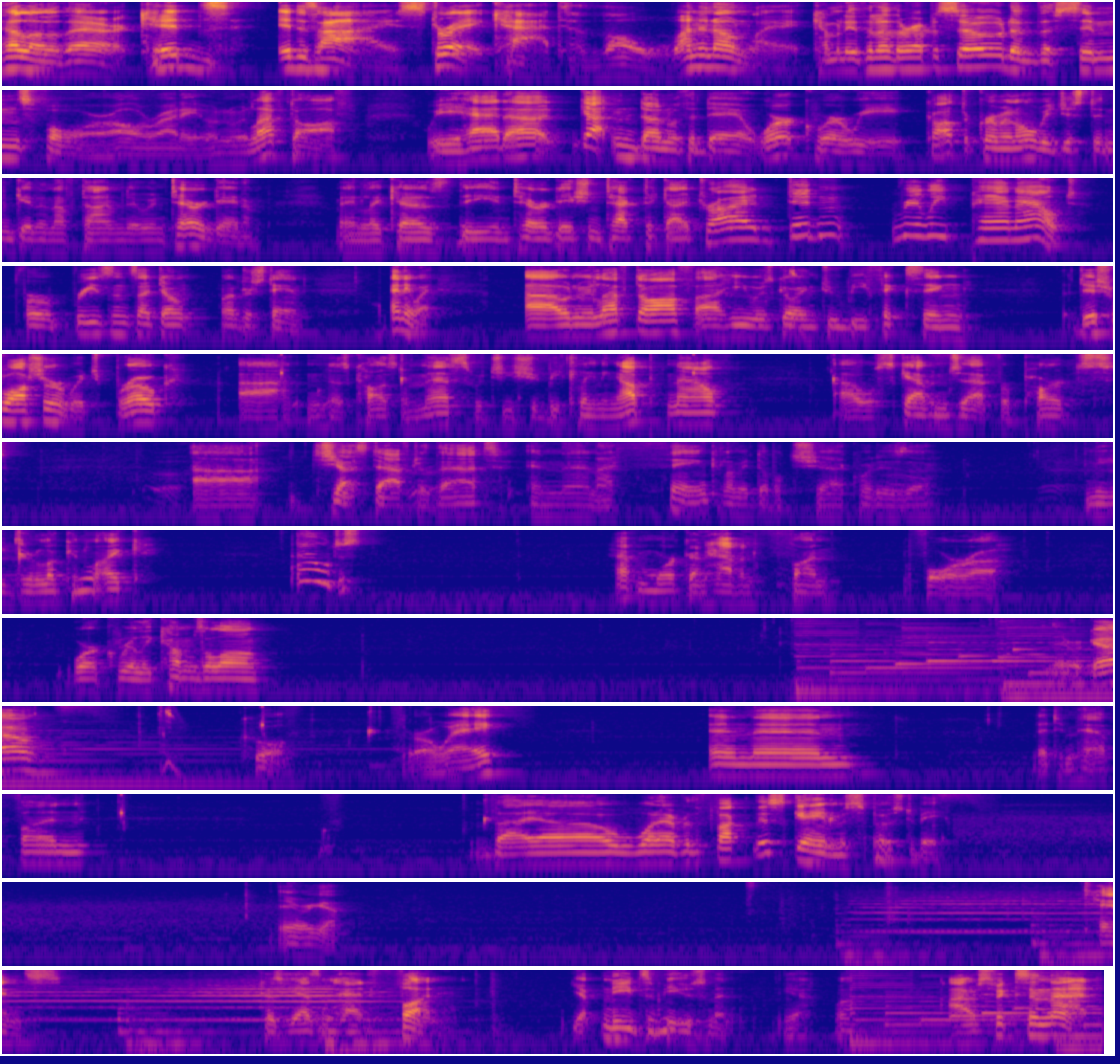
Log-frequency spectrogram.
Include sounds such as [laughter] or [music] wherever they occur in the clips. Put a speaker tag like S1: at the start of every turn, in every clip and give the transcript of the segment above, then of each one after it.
S1: Hello there, kids. It is I, Stray Cat, the one and only, coming with another episode of The Sims 4 already. When we left off, we had uh, gotten done with a day at work where we caught the criminal. We just didn't get enough time to interrogate him. Mainly because the interrogation tactic I tried didn't really pan out for reasons I don't understand. Anyway, uh, when we left off, uh, he was going to be fixing the dishwasher, which broke, uh, and has caused a mess, which he should be cleaning up now. Uh, we'll scavenge that for parts uh, just after that. And then I think, let me double check, what his uh, needs are looking like. We'll just have him work on having fun before uh, work really comes along. Go. Cool. Throw away. And then let him have fun via whatever the fuck this game is supposed to be. There we go. Tense. Because he hasn't had fun. Yep, needs amusement. Yeah, well, I was fixing that.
